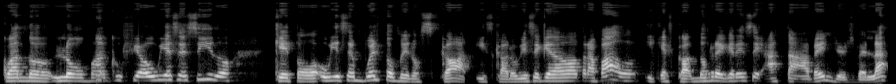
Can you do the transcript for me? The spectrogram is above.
Cuando lo más gufiado hubiese sido que todos hubiesen vuelto menos Scott y Scott hubiese quedado atrapado y que Scott no regrese hasta Avengers, ¿verdad?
